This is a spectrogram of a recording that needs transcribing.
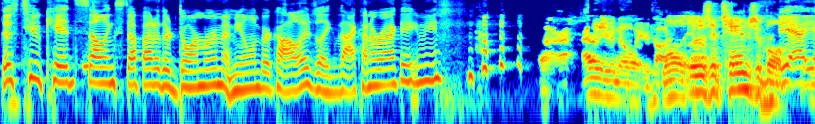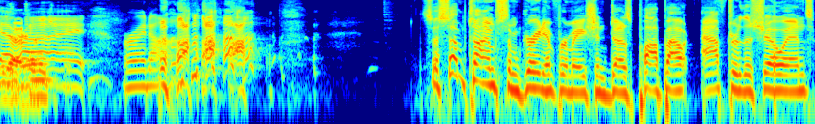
those two kids selling stuff out of their dorm room at Muhlenberg College, like that kind of racket. You mean? I don't even know what you're talking well, about. Well, it was a tangible. Yeah, yeah, right. Right on. so sometimes some great information does pop out after the show ends.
